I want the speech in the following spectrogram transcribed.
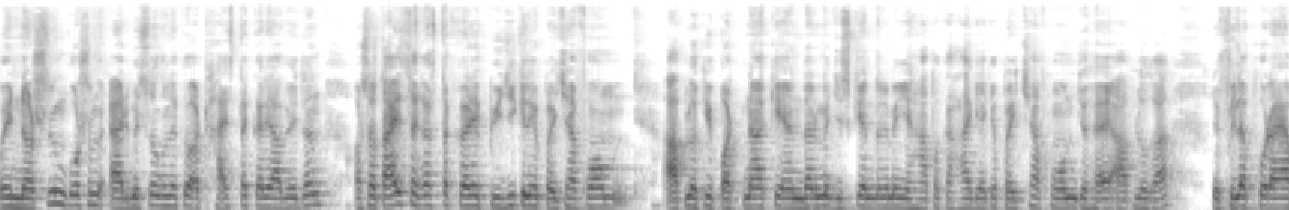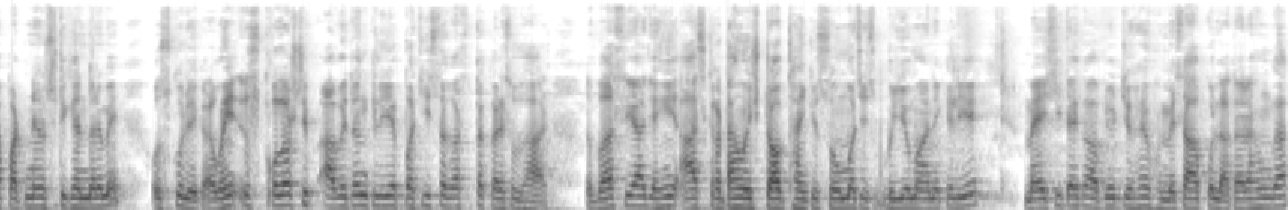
वहीं नर्सिंग कोर्स में एडमिशन को लेकर अट्ठाईस तक करे आवेदन और सत्ताईस अगस्त तक करे पीजी के लिए परीक्षा फॉर्म आप लोग की पटना के अंदर में, जिसके अंदर में यहाँ पर कहा गया कि परीक्षा फॉर्म जो है आप लोग का, जो फिलअप हो रहा है पटना यूनिवर्सिटी के अंदर में, उसको लेकर। वहीं स्कॉलरशिप आवेदन के लिए पच्चीस अगस्त तक करें सुधार। तो बस यार, यहीं आज करता हूँ stop thank you so much इस वीडियो में आने के लिए। मैं इसी तरह का अपडेट जो है हमेशा आपको लाता रहूँगा।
